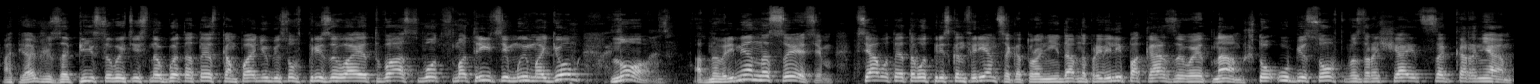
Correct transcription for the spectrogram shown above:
Опять же, записывайтесь на бета-тест. Компания Ubisoft призывает вас. Вот смотрите, мы могем. Но Одновременно с этим, вся вот эта вот пресс-конференция, которую они недавно провели, показывает нам, что Ubisoft возвращается к корням.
